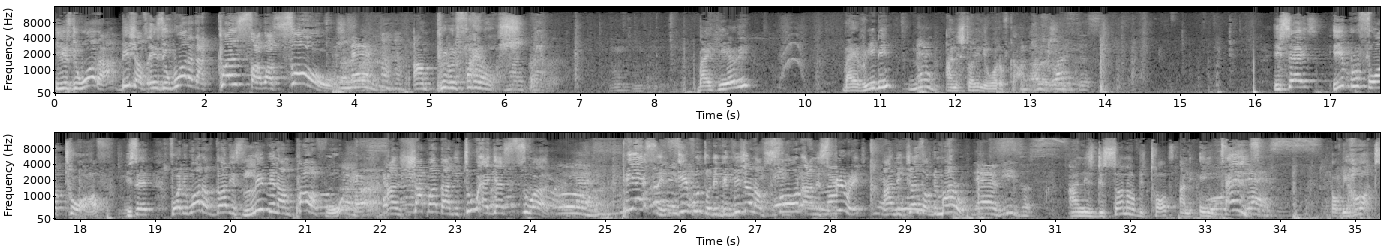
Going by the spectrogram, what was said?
Is the water, bishops, is the water that cleanses our souls Amen. and purify us. By hearing, by reading, Amen. and studying the Word of God. He says, Hebrew 4:12, he said, For the word of God is living and powerful and sharper than the two-edged sword, piercing even to the division of soul and spirit and the joints of the marrow, Jesus. and is discerner of the thoughts and the intents of the heart.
